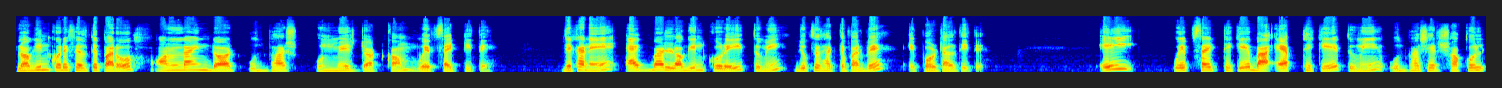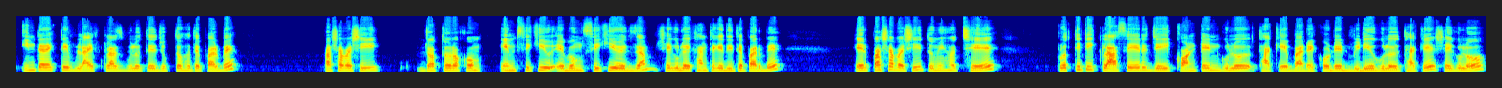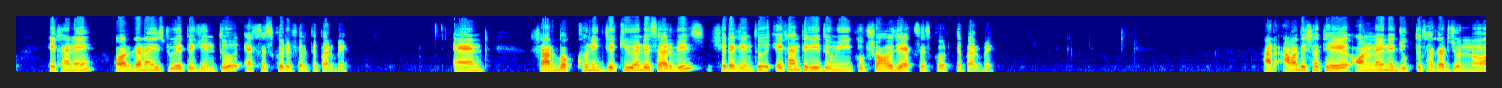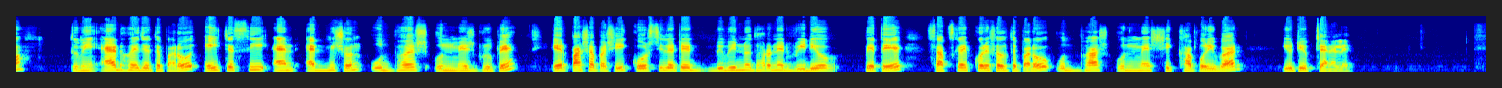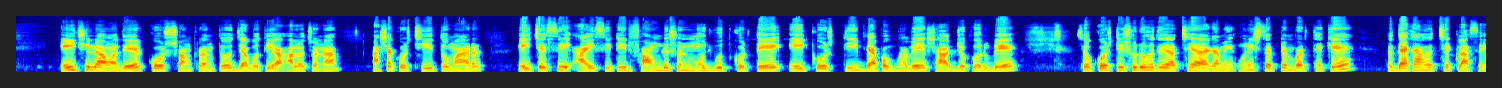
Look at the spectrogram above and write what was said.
লগ ইন করে ফেলতে পারো অনলাইন ডট উদ্ভাস উন্মেষ ডট কম ওয়েবসাইটটিতে যেখানে একবার লগ ইন করেই তুমি যুক্ত থাকতে পারবে এই পোর্টালটিতে এই ওয়েবসাইট থেকে বা অ্যাপ থেকে তুমি উদ্ভাসের সকল ইন্টারেক্টিভ লাইভ ক্লাসগুলোতে যুক্ত হতে পারবে। পাশাপাশি যত রকম এমসিকিউ এবং সিকিউ এক্সাম সেগুলো এখান থেকে দিতে পারবে। এর পাশাপাশি তুমি হচ্ছে প্রতিটি ক্লাসের যেই কন্টেন্টগুলো থাকে বা রেকর্ডেড ভিডিওগুলো থাকে সেগুলো এখানে অর্গানাইজড ওয়েতে কিন্তু অ্যাক্সেস করে ফেলতে পারবে। অ্যান্ড সার্বক্ষণিক যে কিউএনডে সার্ভিস সেটা কিন্তু এখান থেকেই তুমি খুব সহজে অ্যাক্সেস করতে পারবে। আর আমাদের সাথে অনলাইনে যুক্ত থাকার জন্য তুমি অ্যাড হয়ে যেতে পারো এইচএসসি অ্যান্ড অ্যাডমিশন উদ্ভয়স উন্মেষ গ্রুপে এর পাশাপাশি কোর্স রিলেটেড বিভিন্ন ধরনের ভিডিও পেতে সাবস্ক্রাইব করে ফেলতে পারো উদ্ভাস উন্মেষ শিক্ষা পরিবার ইউটিউব চ্যানেলে এই ছিল আমাদের কোর্স সংক্রান্ত যাবতীয় আলোচনা। আশা করছি তোমার এইচএসসি আইসিটির ফাউন্ডেশন মজবুত করতে এই কোর্সটি ব্যাপকভাবে সাহায্য করবে। সো কোর্সটি শুরু হতে যাচ্ছে আগামী উনিশ সেপ্টেম্বর থেকে। তো দেখা হচ্ছে ক্লাসে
